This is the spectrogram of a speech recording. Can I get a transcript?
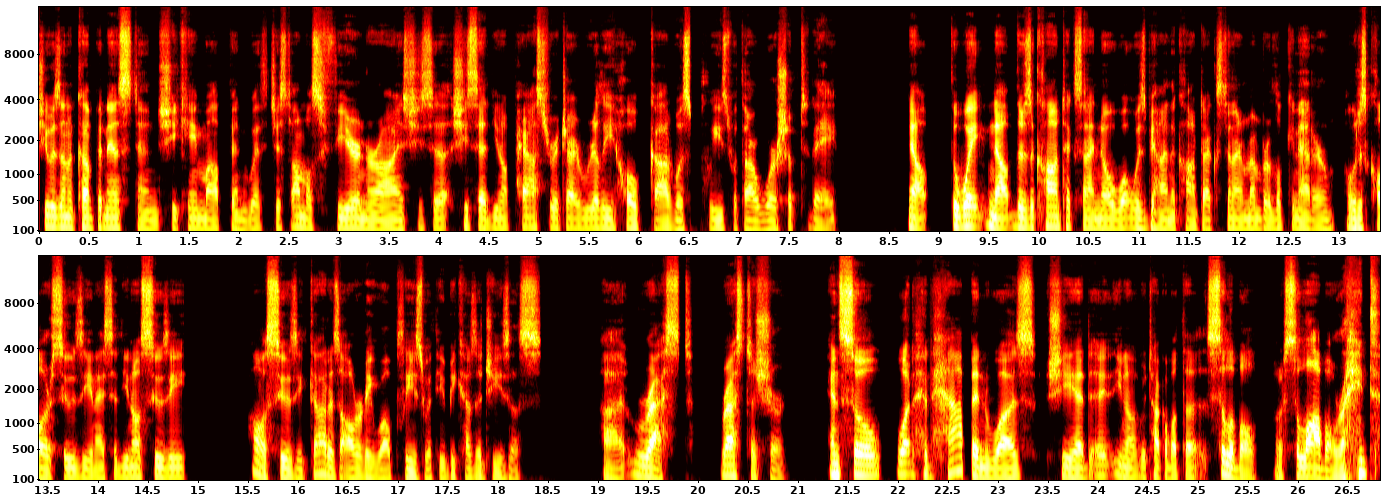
she was an accompanist and she came up and with just almost fear in her eyes, she said, she said, you know, Pastor Rich, I really hope God was pleased with our worship today. Now, the way now there's a context and I know what was behind the context. And I remember looking at her, I'll just call her Susie, and I said, you know, Susie, oh Susie, God is already well pleased with you because of Jesus uh, rest, rest assured. And so what had happened was she had, eh, you know, we talk about the syllable or syllable, right?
